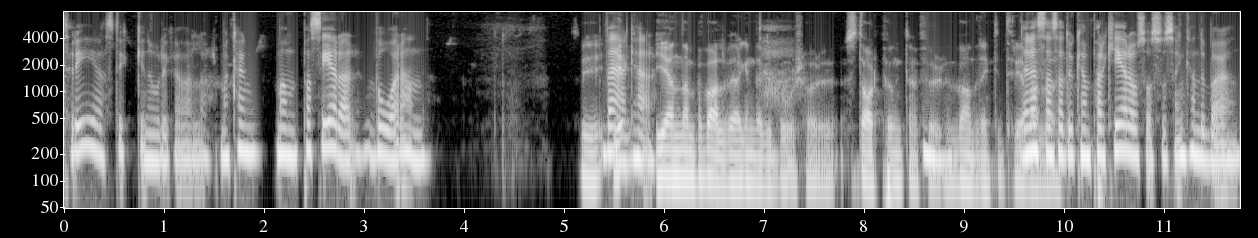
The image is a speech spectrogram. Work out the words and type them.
tre stycken olika vallar. Man, kan, man passerar våran väg här. I, ändan på vallvägen där vi bor så har du startpunkten för Mm. vandring till tre Det är nästan så att du kan parkera hos oss och sen kan du bara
